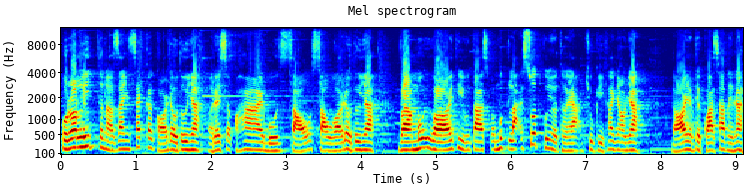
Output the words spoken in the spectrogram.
Product List tức là danh sách các gói đầu tư nha. Ở đây sẽ có 2, 4, 6, 6 gói đầu tư nha. Và mỗi gói thì chúng ta sẽ có mức lãi suất cũng như thời hạn chu kỳ khác nhau nha. Đó em thể quan sát thế này.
